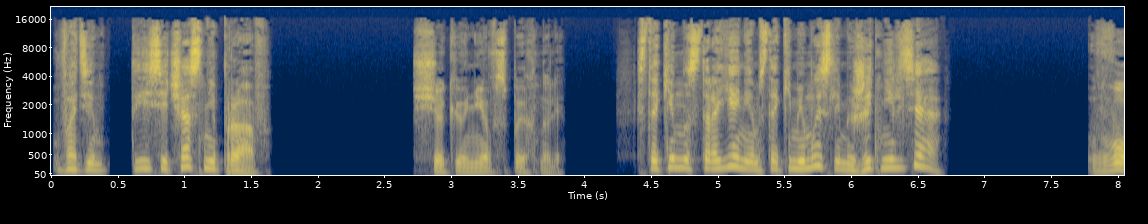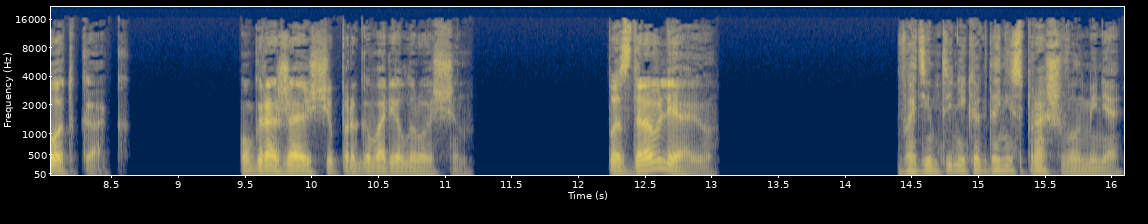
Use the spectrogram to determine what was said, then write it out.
«Вадим, ты сейчас не прав». Щеки у нее вспыхнули. «С таким настроением, с такими мыслями жить нельзя». «Вот как!» — угрожающе проговорил Рощин. «Поздравляю!» «Вадим, ты никогда не спрашивал меня.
